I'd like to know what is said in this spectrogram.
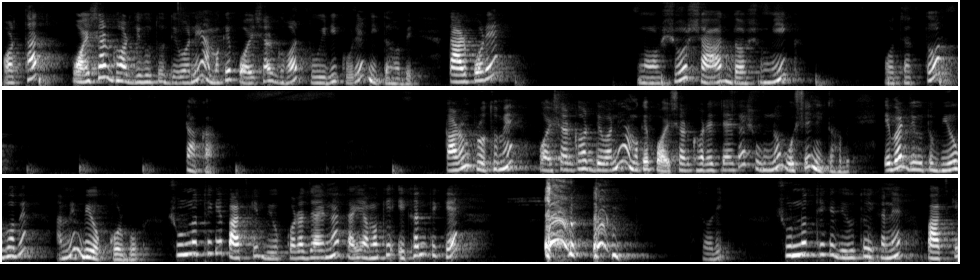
অর্থাৎ পয়সার ঘর যেহেতু দেওয়া নেই আমাকে পয়সার ঘর তৈরি করে নিতে হবে। তারপরে নশো সাত দশমিক পঁচাত্তর টাকা। কারণ প্রথমে পয়সার ঘর দেওয়া নেই আমাকে পয়সার ঘরের জায়গায় শূন্য বসিয়ে নিতে হবে। এবার যেহেতু বিয়োগ হবে, আমি বিয়োগ করব। শূন্য থেকে পাঁচকে বিয়োগ করা যায় না, তাই আমাকে এখান থেকে সরি শূন্য থেকে যেহেতু এখানে পাঁচকে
